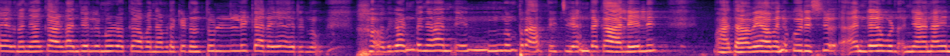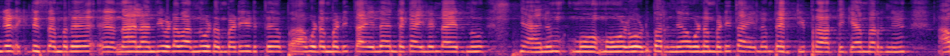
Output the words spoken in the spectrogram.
വേദന. ഞാൻ കാണാൻ ചെല്ലുമ്പോഴൊക്കെ അവൻ അവിടെ കിടന്ന് തുള്ളി കരയായിരുന്നു അത് കണ്ട് ഞാൻ എന്നും പ്രാർത്ഥിച്ചു. എന്റെ കാലയിൽ മാതാവേ അവന് കുരിശ് എന്റെ ഞാൻ അതിന്റെ ഡിസംബർ നാലാം തീയതി ഇവിടെ വന്ന് ഉടമ്പടി എടുത്ത് അപ്പോൾ ആ ഉടമ്പടി തൈലം എന്റെ കയ്യിലുണ്ടായിരുന്നു. ഞാനും മോ മോളോട് പറഞ്ഞ് ആ ഉടമ്പടി തൈലം പരറ്റി പ്രാർത്ഥിക്കാൻ പറഞ്ഞ് ആ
